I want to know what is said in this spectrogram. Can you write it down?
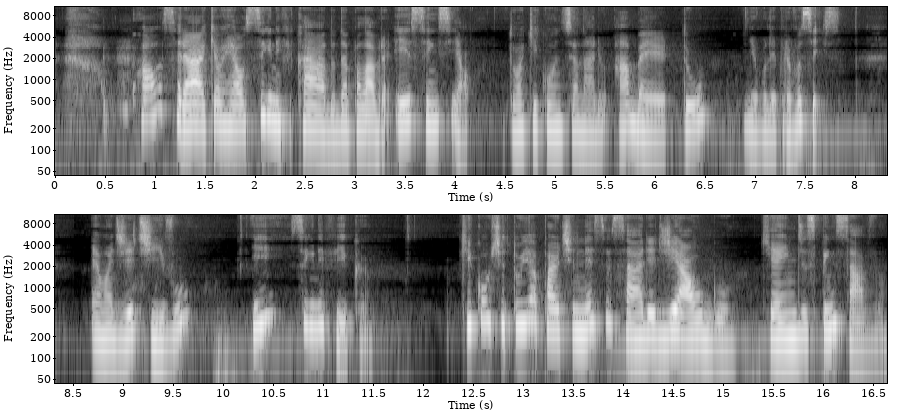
Qual será que é o real significado da palavra essencial? Estou aqui com o dicionário aberto e eu vou ler para vocês. É um adjetivo e significa que constitui a parte necessária de algo que é indispensável,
